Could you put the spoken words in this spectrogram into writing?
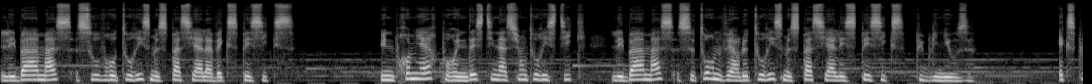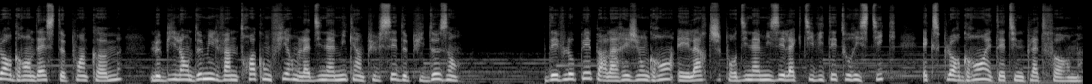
Les Bahamas s'ouvrent au tourisme spatial avec SpaceX. Une première pour une destination touristique, les Bahamas se tournent vers le tourisme spatial et SpaceX, PubliNews. ExploreGrandEst.com, le bilan 2023 confirme la dynamique impulsée depuis deux ans. Développé par la région Grand et Large pour dynamiser l'activité touristique, Explore Grand était une plateforme.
